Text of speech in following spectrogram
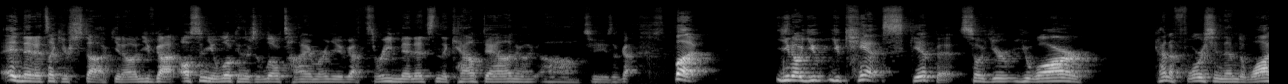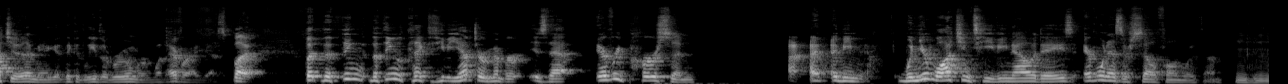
and then it's like you're stuck you know and you've got all of a sudden you look and there's a little timer and you've got three minutes in the countdown. You're like oh geez i've got but you know you you can't skip it. So you're you are kind of forcing them to watch it. I mean they could leave the room or whatever i guess but but the thing, the thing with connected TV, you have to remember is that every person. I, I mean, when you're watching TV nowadays, everyone has their cell phone with them. Mm-hmm.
